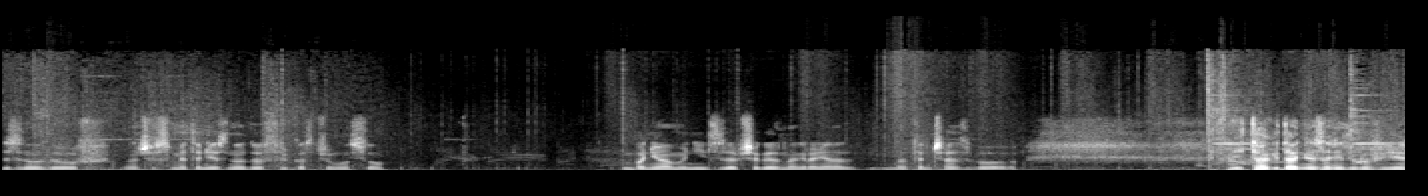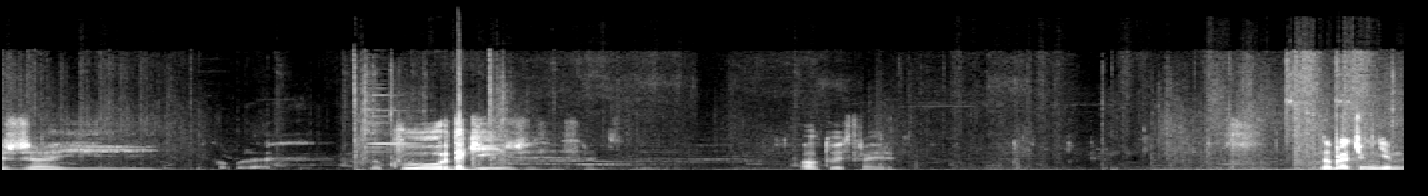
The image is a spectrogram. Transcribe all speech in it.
z nudów. Znaczy w sumie to nie z nudów, tylko z przymusu. Bo nie mamy nic lepszego do nagrania na, na ten czas, bo... No i tak Daniel za niedługo wyjeżdża i... w ogóle... No kurde gin. O, tu jest frajer. Dobra, ciągniemy.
